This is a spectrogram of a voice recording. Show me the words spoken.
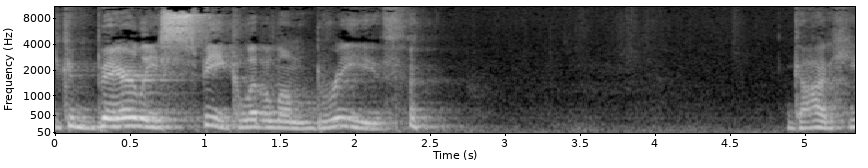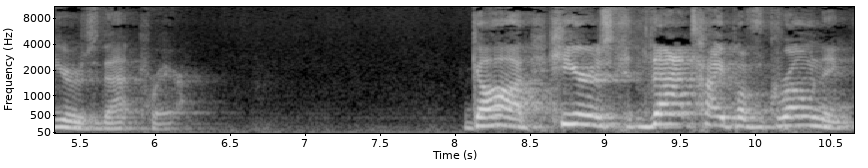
You can barely speak, let alone breathe. God hears that prayer. God hears that type of groaning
